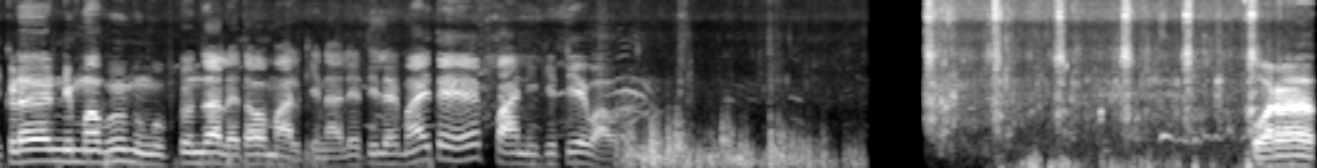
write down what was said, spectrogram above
इकडं निम्मा भुईमुंग उपटून झालं तेव्हा मालकीन आले. तिला माहीत आहे पाणी किती आहे वावरात. पोरा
